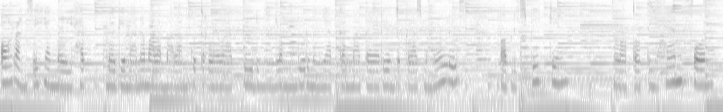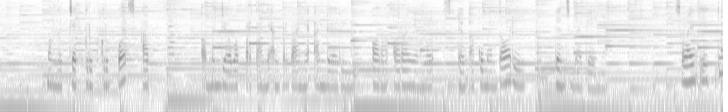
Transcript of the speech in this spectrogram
orang sih yang melihat bagaimana malam-malamku terlewati dengan lembur menyiapkan materi untuk kelas menulis, public speaking, melototi handphone, mengecek grup-grup WhatsApp, eh, menjawab pertanyaan-pertanyaan dari orang-orang yang sedang aku mentori, dan sebagainya. Selain itu,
